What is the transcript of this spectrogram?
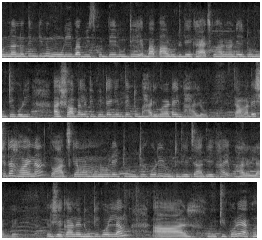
অন্যান্য দিন কিন্তু মুড়ি বা বিস্কুট দিয়ে রুটি বা পাউরুটি দিয়ে খাই। আজকে ভাবলাম একটা একটু রুটি করি, আর সকালে টিফিনটা কিন্তু একটু ভারী করাটাই ভালো। তো আমাদের সেটা হয় না, তো আজকে আমার মনে হলো একটু রুটি করি, রুটি দিয়ে চা দিয়ে খাই, ভালোই লাগবে। তো সে কারণে রুটি করলাম, আর রুটি করে এখন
